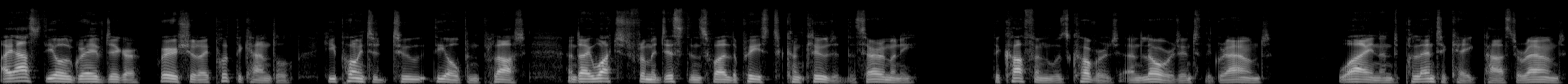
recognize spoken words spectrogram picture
I asked the old gravedigger where should I put the candle. He pointed to the open plot, and I watched from a distance while the priest concluded the ceremony. The coffin was covered and lowered into the ground. Wine and polenta cake passed around,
